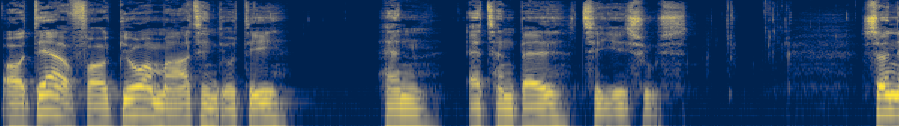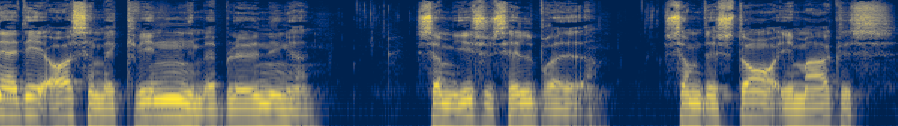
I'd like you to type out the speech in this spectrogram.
Og derfor gjorde Martin jo det, han, at han bad til Jesus. Sådan er det også med kvinden med blødninger, som Jesus helbreder, som det står i Markus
